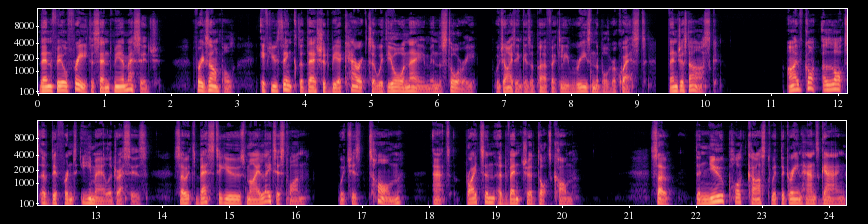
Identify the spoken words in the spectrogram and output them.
then feel free to send me a message. For example, if you think that there should be a character with your name in the story, which I think is a perfectly reasonable request, then just ask. I've got a lot of different email addresses, so it's best to use my latest one, which is tom at brightonadventure.com. So, the new podcast with the Green Hands Gang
